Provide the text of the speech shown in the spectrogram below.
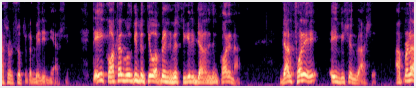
আসল সত্যটা বেরিয়ে নিয়ে আসে। তো এই কথাগুলো কিন্তু কেউ আপনার ইনভেস্টিগেটিভ জার্নালিজম করে না। যার ফলে এই বিষয়গুলো আসে। আপনারা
